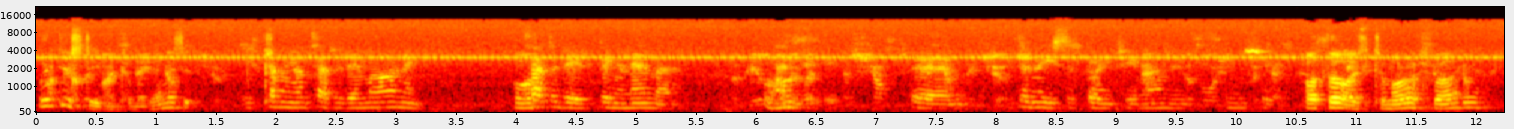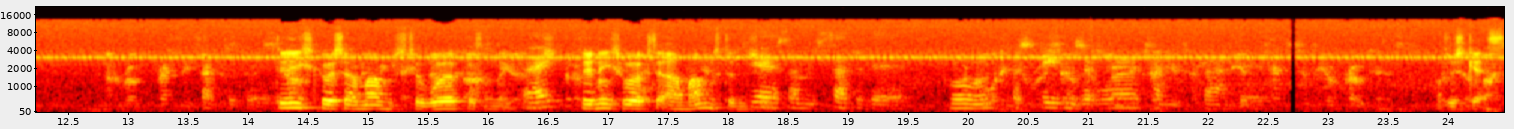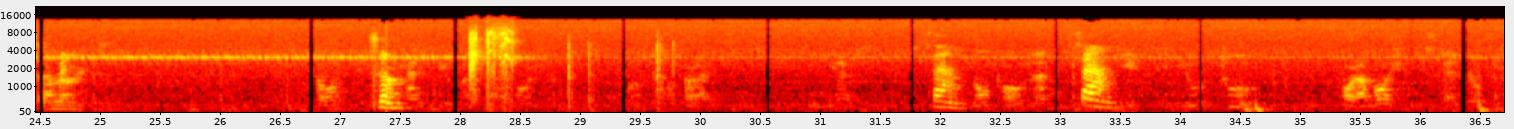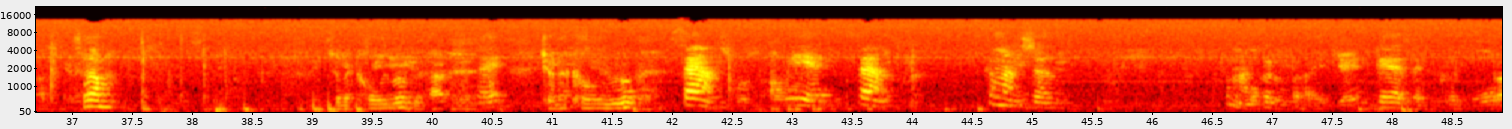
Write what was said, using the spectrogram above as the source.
When does Stephen come again? Is it? He's coming on Saturday morning. Oh, Saturday's bringing Emma. oh, um, Denise is going to your mum's, isn't she? I thought it was tomorrow, Friday. Saturday. Denise goes to our mum's to work or something. Right? Denise works at our mum's, doesn't she? Yes, on Saturday. All right. But Stephen's at work on Friday. I'll just get Sam in. Sam. Sam. Sam. Sam. Do you want to call him over? Right? Do you want to call him over? Sam. Here. Sam. Come on, son. Come on, good boy. Get a good boy.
